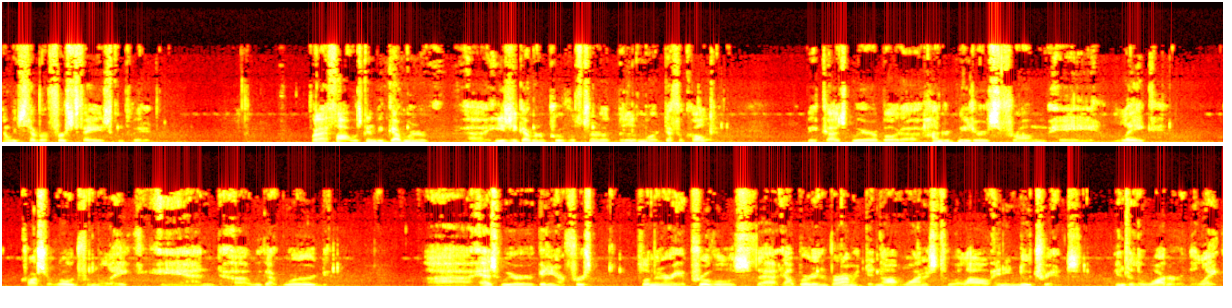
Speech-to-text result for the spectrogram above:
and we just have our first phase completed. What I thought was going to be government uh, easy government approvals turned out to be a little more difficult because we're about a hundred meters from a lake across a road from the lake, and uh, we got word uh, as we were getting our first preliminary approvals that Alberta Environment did not want us to allow any nutrients into the water of the lake.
